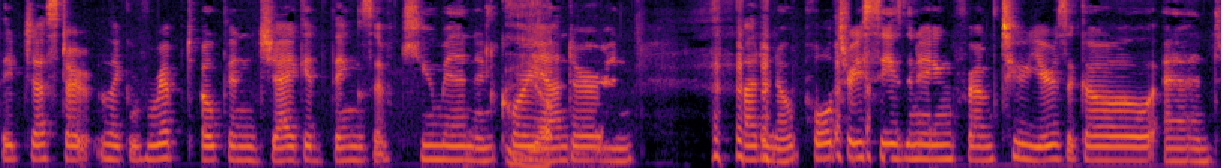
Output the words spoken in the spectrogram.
they just are like ripped open jagged things of cumin and coriander yep. and I don't know, poultry seasoning from two years ago. And,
